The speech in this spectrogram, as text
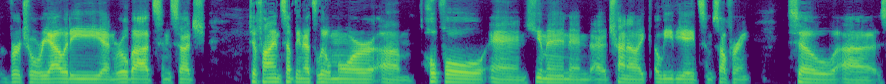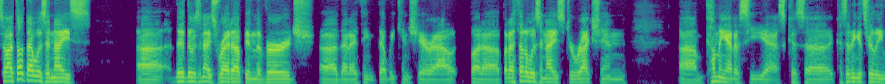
virtual reality and robots and such to find something that's a little more um, hopeful and human and uh, trying to like alleviate some suffering. So, uh, so I thought that was a nice. Uh, there, was a nice write up in The Verge uh, that I think that we can share out. But uh, but I thought it was a nice direction um, coming out of CES because because uh, I think it's really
